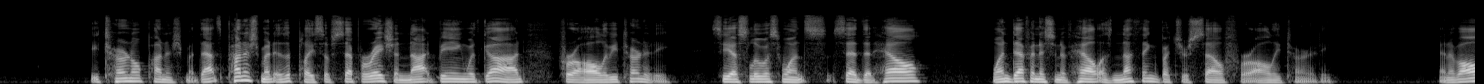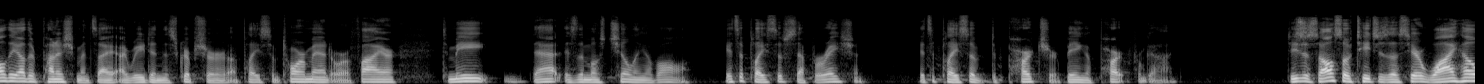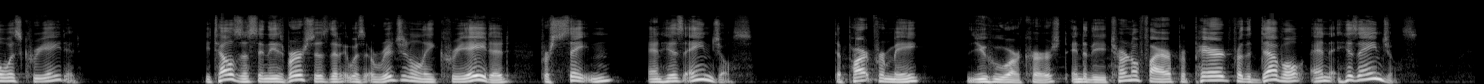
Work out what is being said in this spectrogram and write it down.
Eternal punishment. That punishment is a place of separation, not being with God for all of eternity. C.S. Lewis once said that hell, one definition of hell is nothing but yourself for all eternity. And of all the other punishments I, I, read in the scripture, a place of torment or a fire, to me, that is the most chilling of all. It's a place of separation. It's a place of departure, being apart from God. Jesus also teaches us here why hell was created. He tells us in these verses that it was originally created for Satan and his angels. Depart from me, you who are cursed, into the eternal fire prepared for the devil and his angels.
